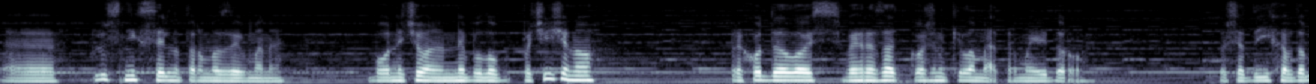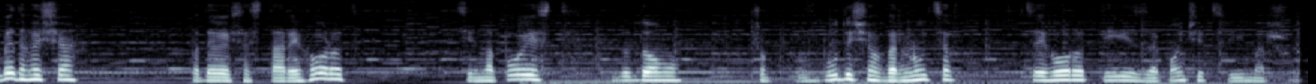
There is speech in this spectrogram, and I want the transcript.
Е, плюс сніг сильно тормозив мене, бо нічого не було почищено. Приходилось вигризати кожен кілометр моєї дороги. Тож я доїхав до Бидгоща, подивився старий город, сів на поїзд додому, щоб в будущому вернутися цей город і закончить свій маршрут.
